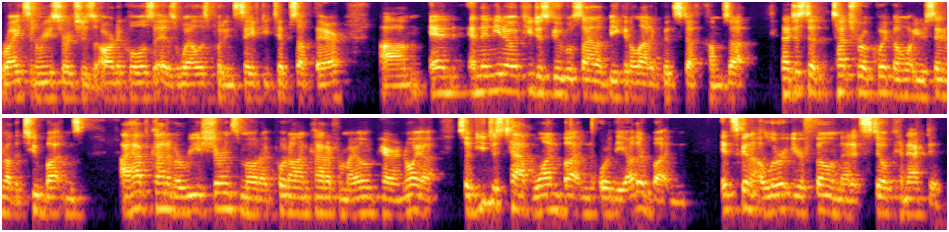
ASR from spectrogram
writes and researches articles as well as putting safety tips up there. Um, and and then you know if you just Google Silent Beacon, a lot of good stuff comes up. Now, just to touch real quick on what you were saying about the two buttons. I have kind of a reassurance mode I put on kind of for my own paranoia. So if you just tap one button or the other button, it's going to alert your phone that it's still connected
